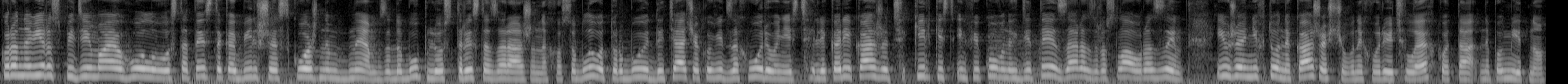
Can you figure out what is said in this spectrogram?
Коронавірус підіймає голову. Статистика більше з кожним днем. За добу плюс 300 заражених. Особливо турбує дитяча ковід-захворюваність. Лікарі кажуть, кількість інфікованих дітей зараз зросла у рази. І вже ніхто не каже, що вони хворіють легко та непомітно.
